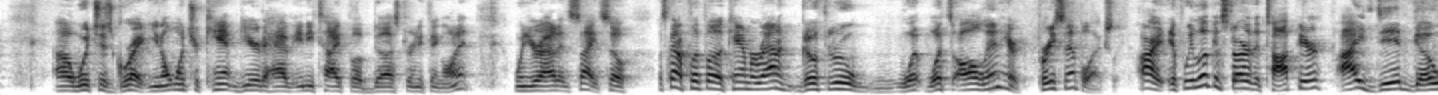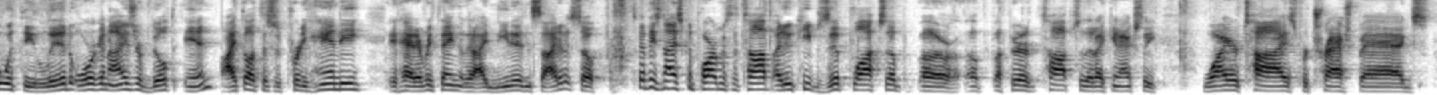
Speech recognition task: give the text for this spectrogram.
uh, which is great. You don't want your camp gear to have any type of dust or anything on it when you're out at site. So let's kind of flip a camera around and go through what, what's all in here. Pretty simple, actually. All right, if we look and start at the top here, I did go with the lid organizer built in. I thought this was pretty handy. It had everything that I needed inside of it. So it's got these nice compartments at the top. I do keep zip locks up, uh, up, up here at the top so that I can actually wire ties for trash bags.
